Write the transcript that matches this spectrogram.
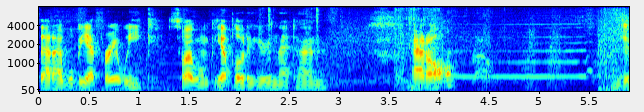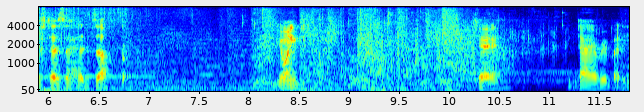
that I will be at for a week, so I won't be uploading during that time at all. Just as a heads up. Yoink. Okay. Die everybody.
